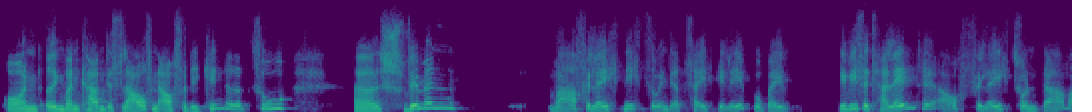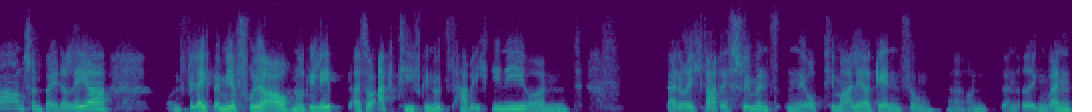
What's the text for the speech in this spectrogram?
Und irgendwann kam das Laufen auch für die Kinder dazu. Äh, Schwimmen war vielleicht nicht so in der Zeit gelebt, wobei gewisse Talente auch vielleicht schon da waren, schon bei der Lea und vielleicht bei mir früher auch nur gelebt, also aktiv genutzt habe ich die nie und dadurch war das Schwimmen eine optimale Ergänzung. Und dann irgendwann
